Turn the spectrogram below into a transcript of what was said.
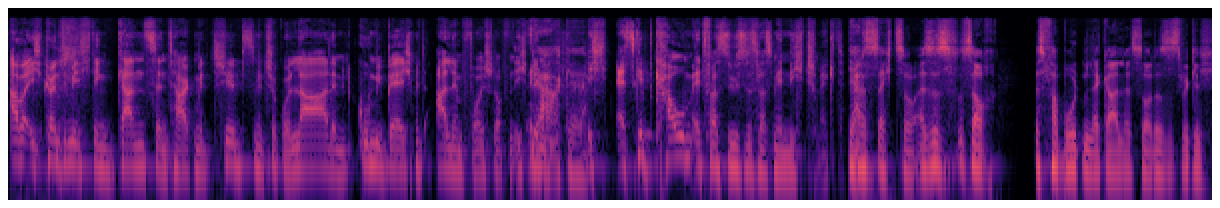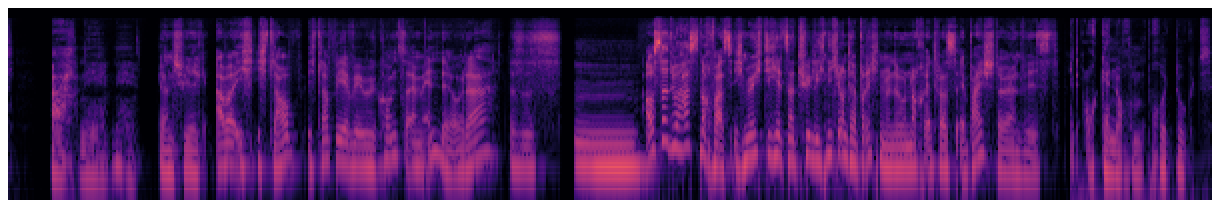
Aber ich könnte mich den ganzen Tag mit Chips, mit Schokolade, mit Gummibärchen, mit allem vollstopfen. Ich bin, Ja, gell. ich, es gibt kaum etwas Süßes, was mir nicht schmeckt. Ja, das ist echt so. Also es ist auch, es ist verboten lecker alles. So, das ist wirklich, ach nee, nee. Ganz schwierig. Aber ich, ich glaube, ich glaub, wir, wir kommen zu einem Ende, oder? Das ist. Mm, Außer du hast noch was. Ich möchte dich jetzt natürlich nicht unterbrechen, wenn du noch etwas äh, beisteuern willst. ich hätte auch gerne noch ein Produkt.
